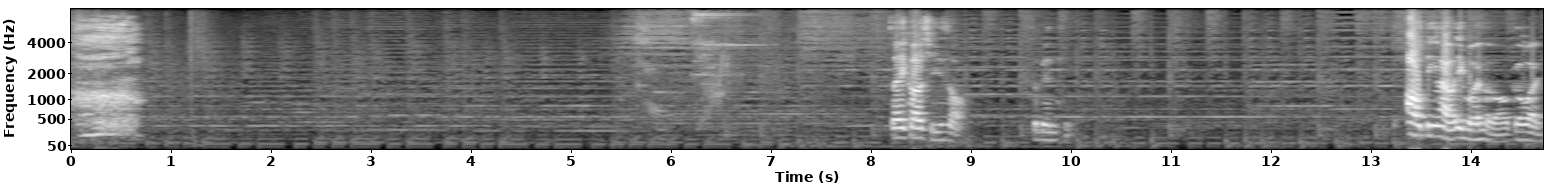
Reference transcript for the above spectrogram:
这一颗起手，这边停。奥丁还有一回合哦，各位。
